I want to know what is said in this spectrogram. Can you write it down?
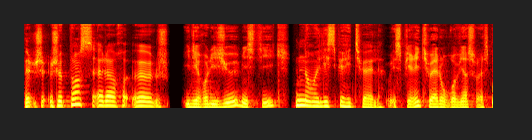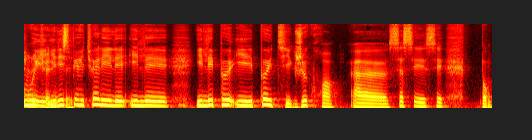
Je, je pense alors euh, je- Il est religieux, mystique? Non, il est spirituel. Oui, Spirituel, on revient sur la Oui, spiritualité. il est spirituel et il est, il est, il est, peu, il est poétique, je crois. Euh, ça, c'est, bon.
